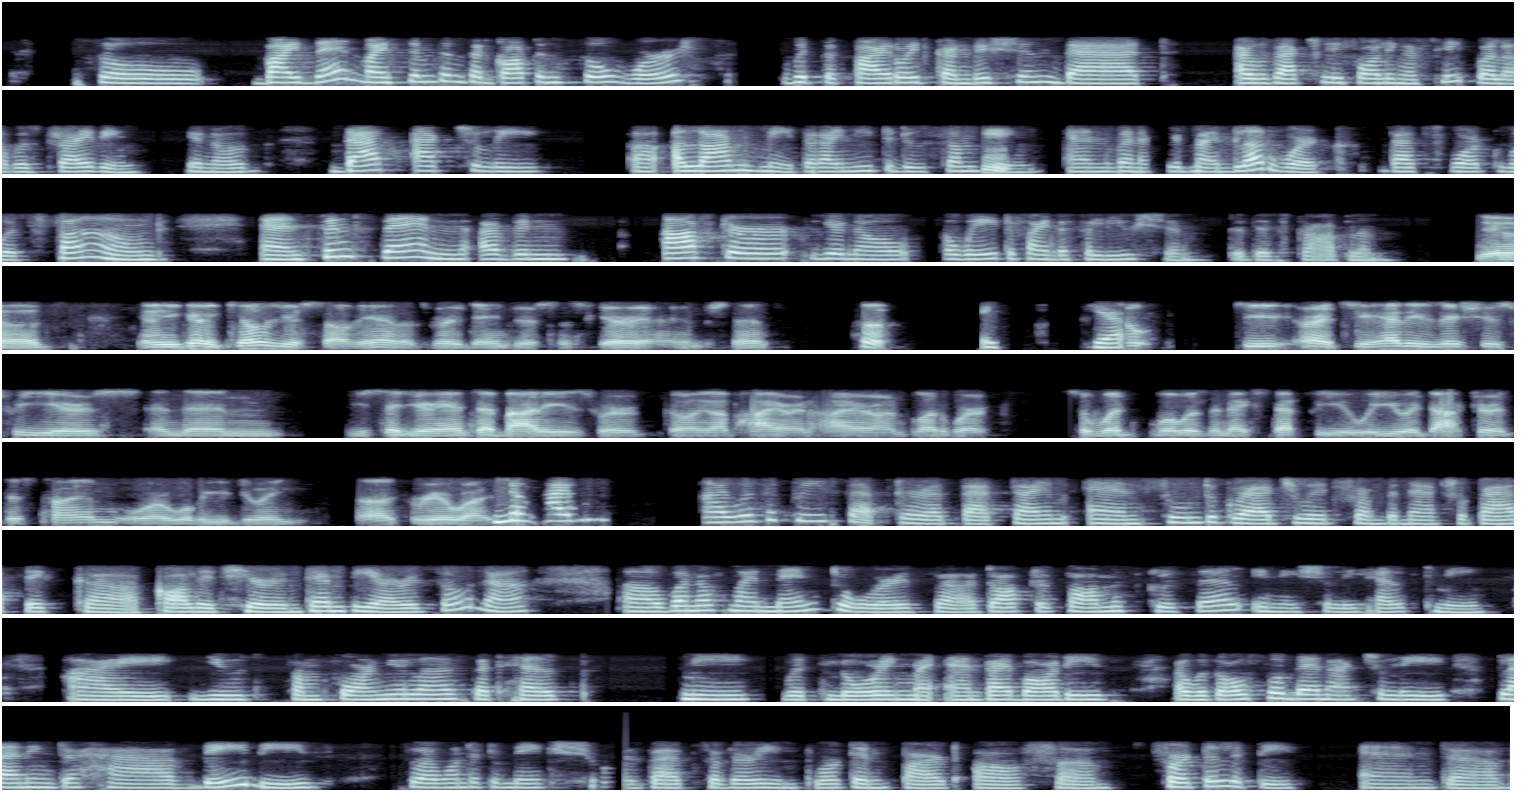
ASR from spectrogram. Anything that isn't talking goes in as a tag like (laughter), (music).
So by then, my symptoms had gotten so worse with the thyroid condition that I was actually falling asleep while I was driving. You know, that actually uh, alarmed me that I need to do hmm. something. And when I did my blood work, that's what was found. And since then, I've been after, you know, a way to find a solution to this problem. Yeah, it's, you know, you got to kill yourself. Yeah, that's very dangerous and scary. I understand. Huh. It, yeah. So, so you, all right. So you had these issues for years, and then you said your antibodies were going up higher and higher on blood work. So what what was the next step for you? Were you a doctor at this time, or what were you doing uh, career wise? No, I was I was a preceptor at that time, and soon to graduate from the naturopathic uh, college here in Tempe, Arizona. Uh, one of my mentors, uh, Dr. Thomas Kruzel, initially helped me. I used some formulas that helped me with lowering my antibodies. I was also then actually planning to have babies so I wanted to make sure that's a very important part of um, fertility. And uh,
